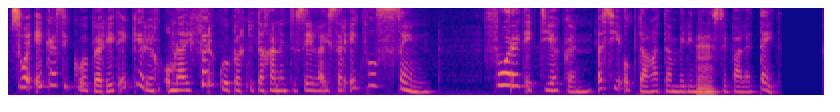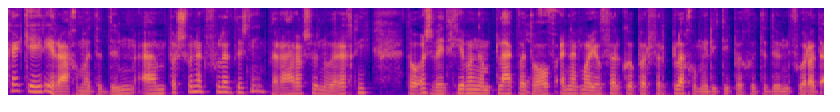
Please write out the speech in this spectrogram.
So ek as die koper het ek reg om na die verkoper toe te gaan en te sê luister, ek wil sien voordat ek teken, is jy op datum by die hmm. munisipaliteit. Kyk jy hierdie reg om dit te doen. Ehm um, persoonlik voel ek dis nie regtig so nodig nie. Daar is wetgewing in plek wat yes. half eintlik maar jou verkoper verplig om hierdie tipe goed te doen voordat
